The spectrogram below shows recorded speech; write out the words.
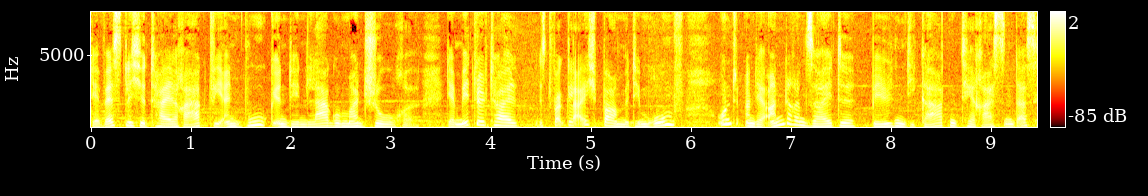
Der westliche Teil ragt wie ein Bug in den Lago Maggiore. Der Mittelteil ist vergleichbar mit dem Rumpf und an der anderen Seite bilden die Gartenterrassen das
